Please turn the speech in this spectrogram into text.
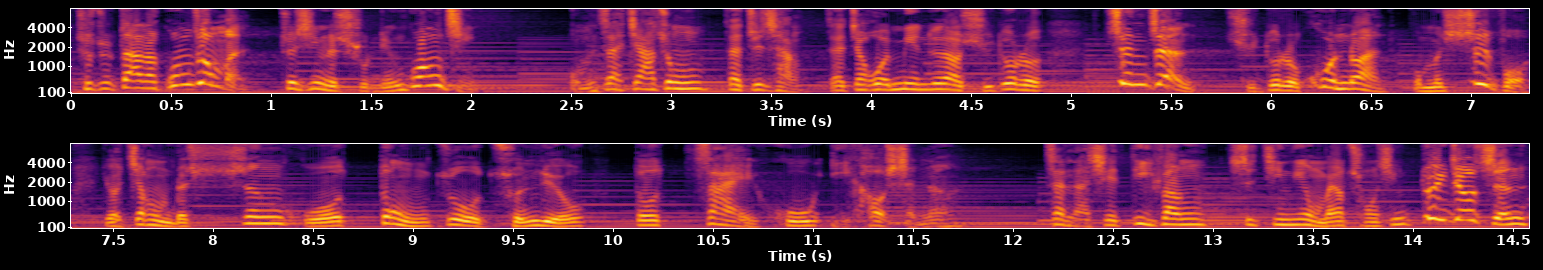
求主大大光照们最近的属灵光景。我们在家中、在职场、在教会，面对到许多的征战、许多的混乱，我们是否有将我们的生活、动作、存留都在乎倚靠神呢？在哪些地方是今天我们要重新对焦神、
